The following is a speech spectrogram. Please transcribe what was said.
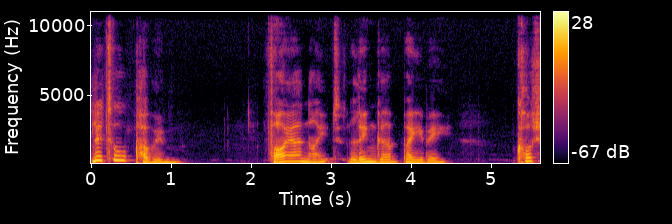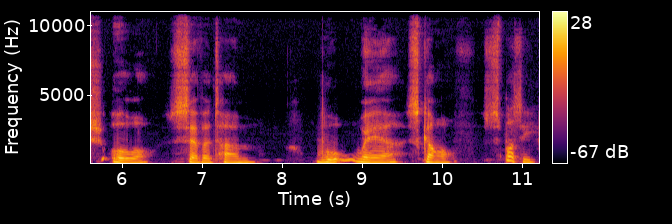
Little poem. Fire night, linger baby. Kosh or sevatam. Wear scarf. Spotty.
